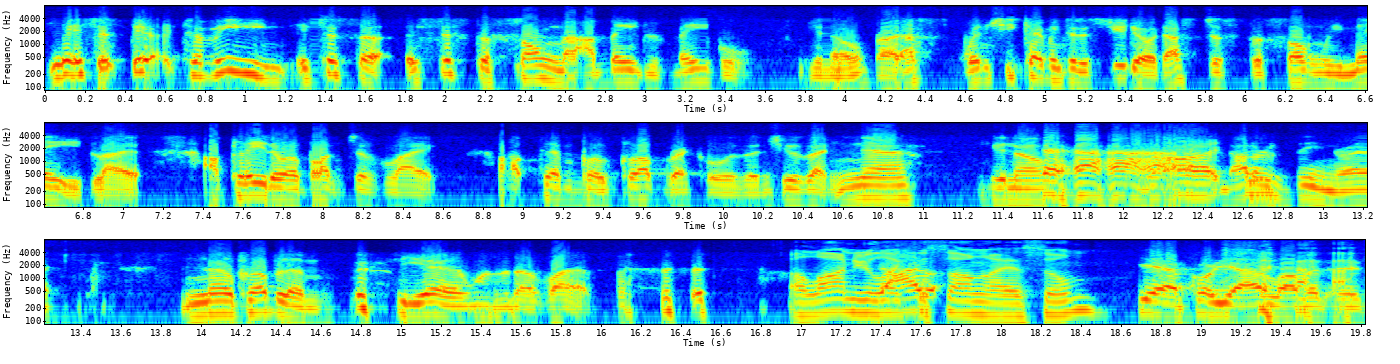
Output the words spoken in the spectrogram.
yeah, it's just to me, it's just a, it's just a song that I made with Mabel. You know, that's when she came into the studio. That's just the song we made. Like, I played her a bunch of like up tempo club records, and she was like, nah, you know, all right, Not her cool. scene, right? no problem. yeah, it wasn't a vibe. Alon, you Yeah, like I- the song, I assume? Yeah, of course. Yeah, I love it. it,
